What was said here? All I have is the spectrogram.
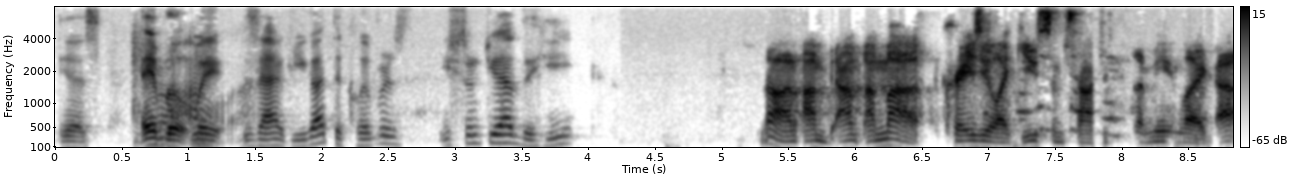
Yes. Hey, Bro, bro. Wait, Zach. You got the Clippers. You shouldn't you have the Heat? No, I'm I'm I'm not crazy like you sometimes. I mean, like I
